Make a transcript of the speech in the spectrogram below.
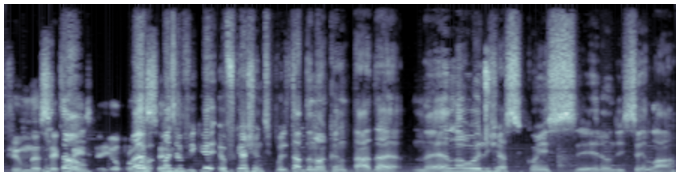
Filme na então, sequência então, ou pra uma mas, série. mas eu fiquei, eu fiquei achando, tipo, ele tá dando uma cantada nela ou eles já se conheceram de sei lá.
